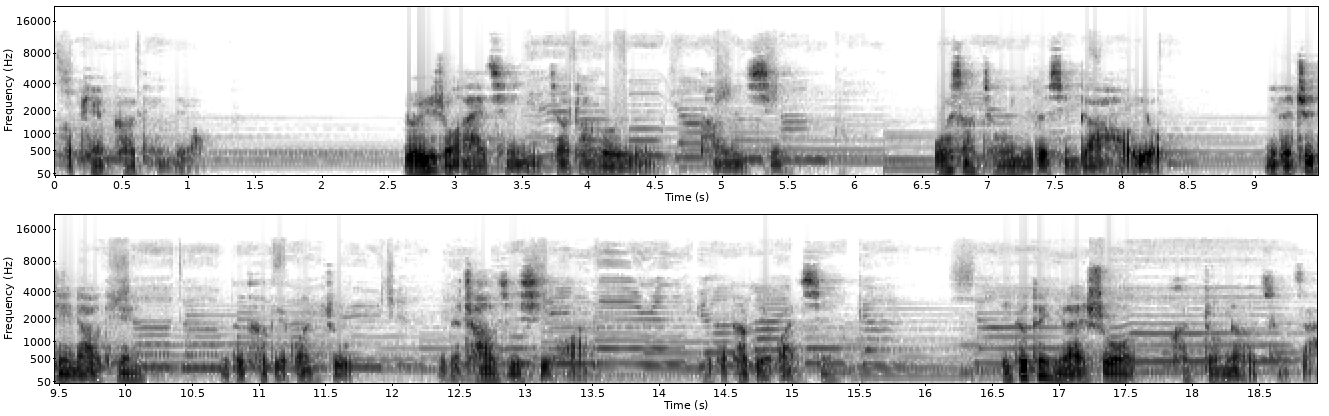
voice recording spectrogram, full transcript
和片刻停留。有一种爱情叫张若昀、唐艺昕。我想成为你的星标好友，你的置顶聊天，你的特别关注，你的超级喜欢，你的特别关心，一个对你来说很重要的存在。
